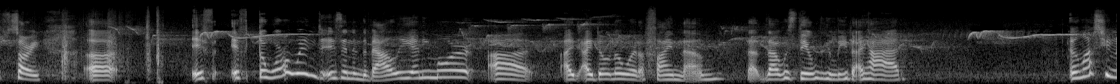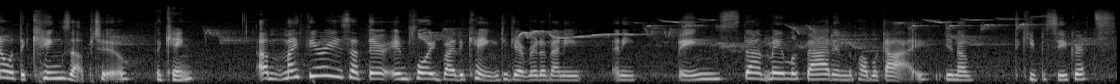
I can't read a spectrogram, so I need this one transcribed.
sorry. Uh, if if the whirlwind isn't in the valley anymore, uh, I I don't know where to find them. That that was the only lead I had. Unless you know what the king's up to. The king? Um, my theory is that they're employed by the king to get rid of any any things that may look bad in the public eye. You know, to keep his secrets.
